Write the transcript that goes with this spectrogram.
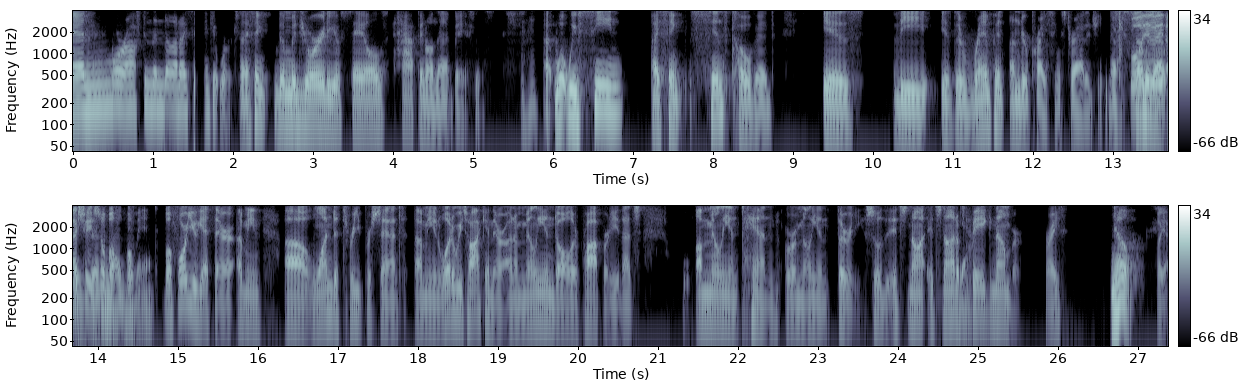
And more often than not, I think it works. And I think the majority of sales happen on that basis. Mhm. Uh, what we've seen, I think, since COVID is the is the rampant underpricing strategy. Now, some yeah, of that actually, so driven bef- by bef- demand. Before you get there, I mean, uh, one to three percent. I mean, what are we talking there on a million dollar property? That's a million ten or a million thirty. So it's not it's not a Yeah. big number, right? No, Oh yeah.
